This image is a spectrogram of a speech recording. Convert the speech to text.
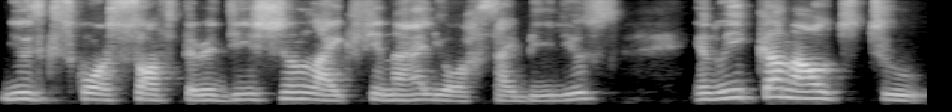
music score software edition like Finale or Sibelius, and we come out to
